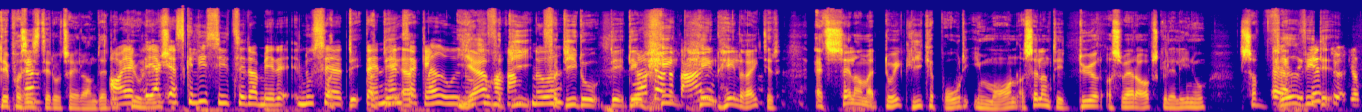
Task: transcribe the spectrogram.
det er præcis Ja. det, du taler om. Det, er Og jeg, jeg, jeg skal lige sige til dig, Mette, nu ser Og det- Dan, det han er- ser glad ud nu, ja, du har fordi, ramt noget. fordi du, det, det er Nå, jo det helt, helt, helt rigtigt, at selvom at du ikke lige kan bruge det i morgen, og selvom det er dyrt og svært at opskille lige nu, så Ja, ved, det vi, det, dyrt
